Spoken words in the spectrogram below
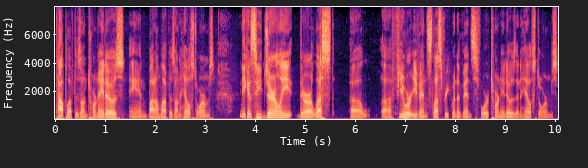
top left is on tornadoes, and bottom left is on hailstorms. And you can see generally there are less, uh, uh, fewer events, less frequent events for tornadoes and hailstorms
